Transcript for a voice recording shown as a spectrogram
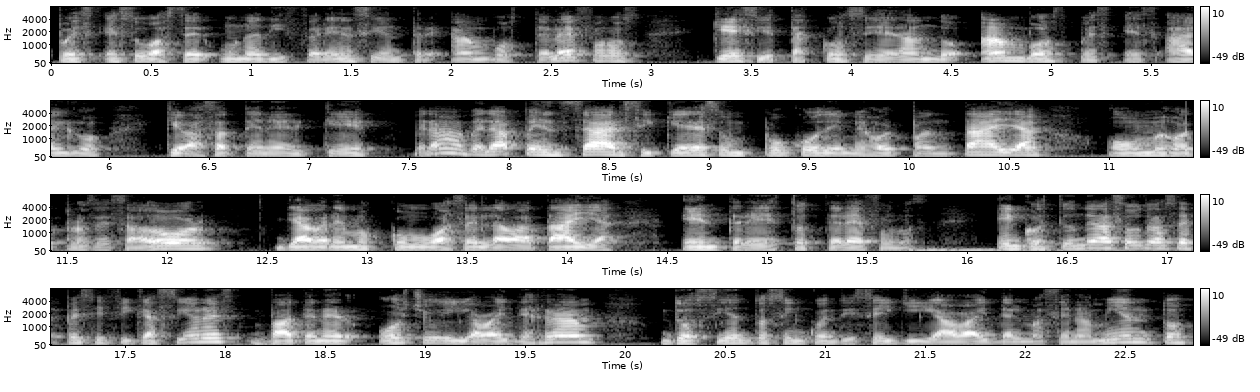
pues eso va a ser una diferencia entre ambos teléfonos que si estás considerando ambos, pues es algo que vas a tener que ¿verdad? pensar si quieres un poco de mejor pantalla o un mejor procesador. Ya veremos cómo va a ser la batalla entre estos teléfonos. En cuestión de las otras especificaciones, va a tener 8 GB de RAM, 256 GB de almacenamiento.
